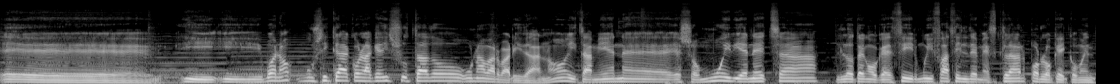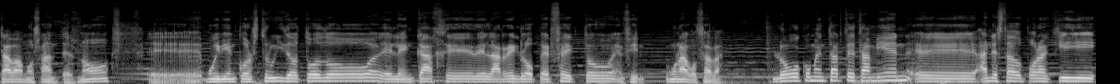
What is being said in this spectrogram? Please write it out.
eh, y, bueno, música con la que he disfrutado una barbaridad, ¿no? Y también eh, eso, muy bien hecha, lo tengo que decir, muy fácil de mezclar por lo que comentábamos antes, ¿no? Eh, muy bien construido todo, el encaje del arreglo perfecto, en fin, una gozada. Luego comentarte también, han estado por aquí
